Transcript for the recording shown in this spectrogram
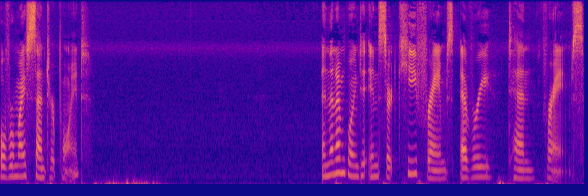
over my center point and then I'm going to insert keyframes every 10 frames.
